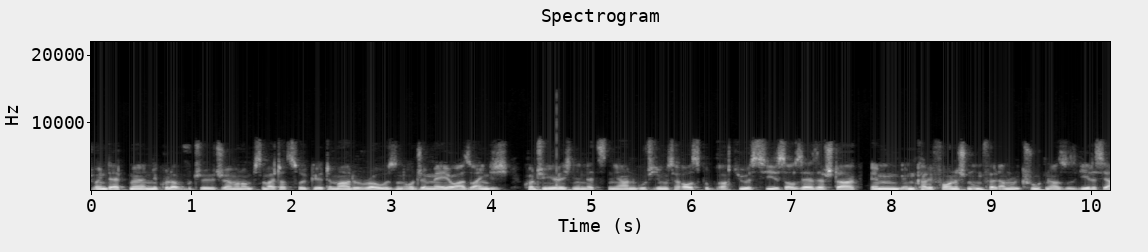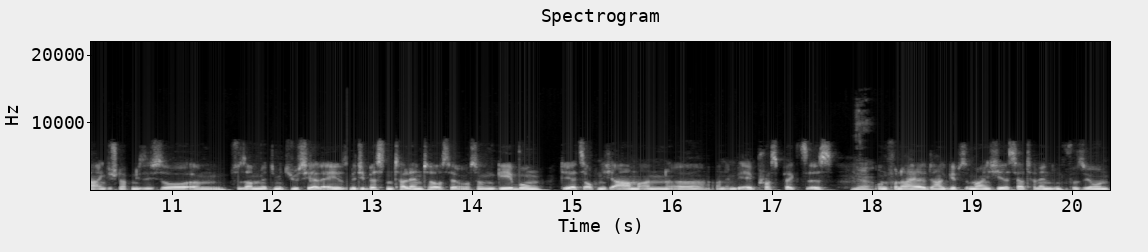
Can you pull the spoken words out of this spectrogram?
Dwayne Dedman, Nikola Vucevic, wenn man noch ein bisschen weiter zurückgeht, DeMar DeRozan, OJ Mayo, also eigentlich kontinuierlich in den letzten Jahren gute Jungs herausgebracht. USC ist auch sehr, sehr stark im, im kalifornischen Umfeld am Recruiten, also jedes Jahr eigentlich schnappen die sich so ähm, zusammen mit, mit UCLA mit die besten Talente aus der, aus der Umgebung, die jetzt auch nicht arm an, äh, an NBA-Prospects ist. Ja. Und von daher, da gibt's immer eigentlich jedes Jahr Talentinfusion.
